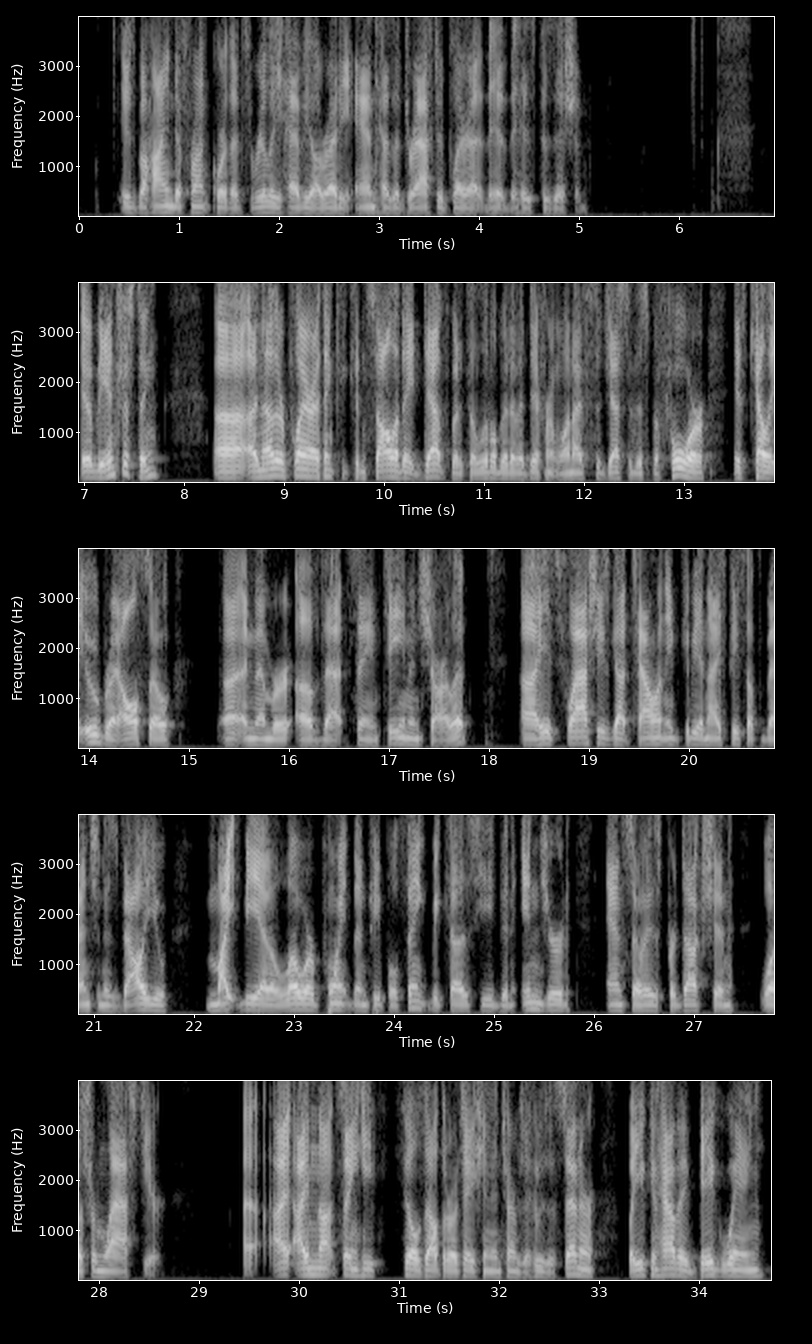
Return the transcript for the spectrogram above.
is behind a front court that's really heavy already and has a drafted player at his position. It would be interesting. Uh, another player I think could consolidate depth, but it's a little bit of a different one. I've suggested this before is Kelly Oubre, also uh, a member of that same team in Charlotte. Uh, he's flashy. He's got talent. He could be a nice piece off the bench, and his value might be at a lower point than people think because he'd been injured, and so his production was from last year. Uh, I, I'm not saying he fills out the rotation in terms of who's a center, but you can have a big wing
